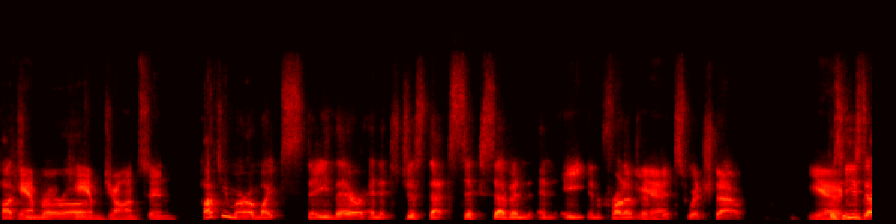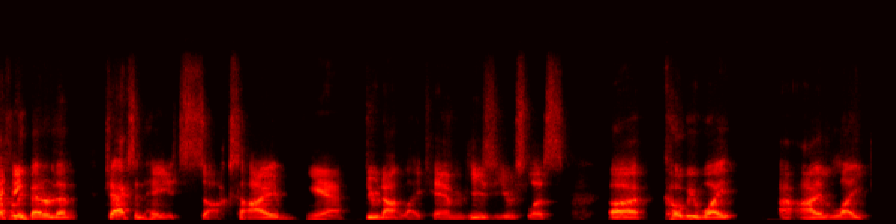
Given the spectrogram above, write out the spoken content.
Hachimura, Cam Johnson. Hachimura might stay there, and it's just that six, seven, and eight in front of him Yeah. get switched out Yeah, because he's definitely think- better than Jaxson Hayes. Sucks. I yeah. do not like him. He's useless. Uh, Coby White, I, I like.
